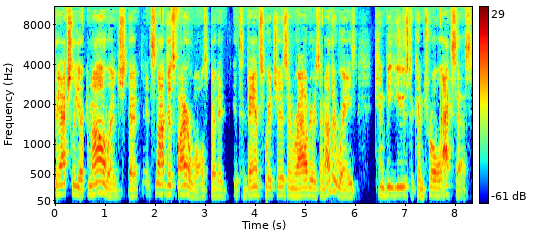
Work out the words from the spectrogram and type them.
they actually acknowledge that it's not just firewalls, but it, it's advanced switches and routers and other ways can be used to control access.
